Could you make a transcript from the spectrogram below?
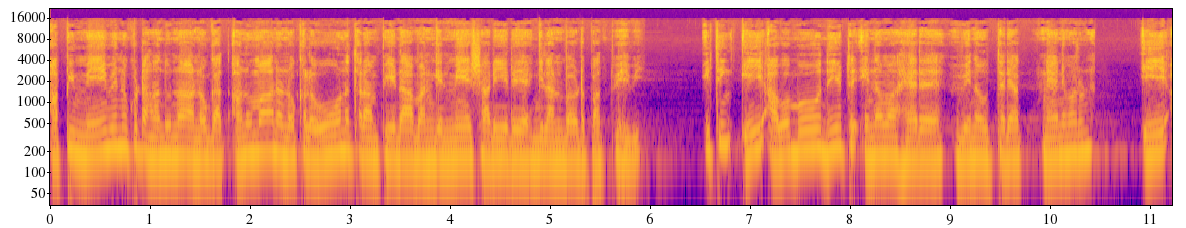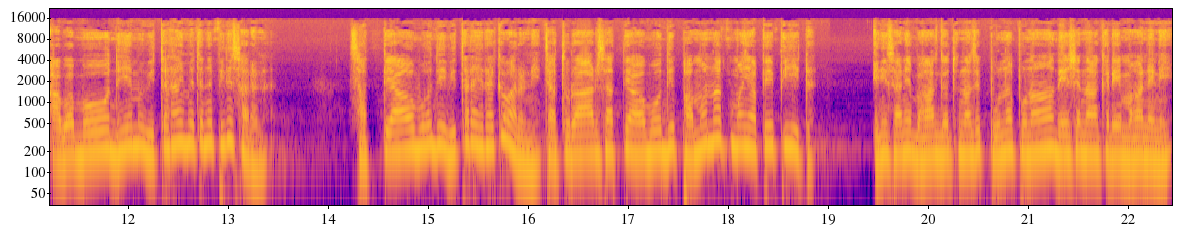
අපි මේ වෙනකොට හඳුනා නොගත් අනුමාන නොකළ ඕන තරම් පීඩාමන්ගෙන් මේ ශරීරය ගිලන් බවට පත්වේවි. ඉතිං ඒ අවබෝධයට එනවා හැර වෙන උත්තරයක් නෑනෙවරුණ ඒ අවබෝධයම විතරයි මෙතන පිළිසරණ. සත්‍ය අවබෝධය විතරයි රැකවරණේ චතුරාර් සත්‍ය අවබෝධය පමණක් මයි අපේ පීට. එනිසානේ භාග්‍යතුන් වසේ පුන පුනා දේශනා කරේ මහනෙනේ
